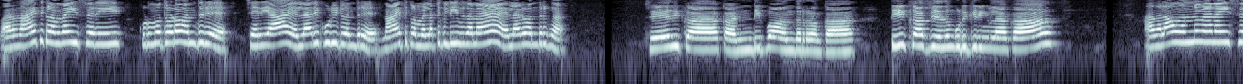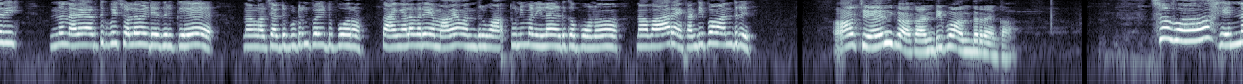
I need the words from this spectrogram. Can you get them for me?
வர ஞாயிற்றுக்கிழமை தான் ஈஸ்வரி. குடும்பத்தோட வந்துரு. சரியா? எல்லாரையும் கூட்டிட்டு வந்துரு. ஞாயிற்றுக்கிழமை எல்லாத்துக்கும் லீவு தானே? எல்லாரும் வந்துருங்க. சரிக்கா கண்டிப்பாக வந்துடுறோம்க்கா டீ காஃபி எதுவும் குடிக்கிறீங்களாக்கா? அதெல்லாம் ஒன்றும் வேணாம் ஈஸ்வரி. இன்னும் நிறைய இடத்துக்கு போய் சொல்ல வேண்டியது இருக்கு. நாங்கள் சட்டு புட்டுன்னு போயிட்டு போறோம். சாயங்காலம் வரை மழை மகன் வந்துடுவான் துணிமணிலாம் எடுக்க போகணும். நான் வாரேன். கண்டிப்பாக வந்துரு. ஆ சரிக்கா. கண்டிப்பாக வந்துடுறேன்க்கா. சவா என்ன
